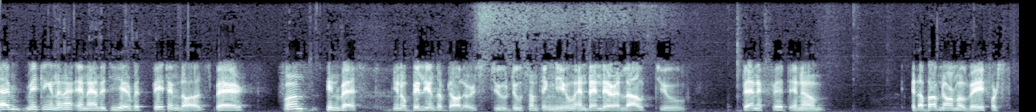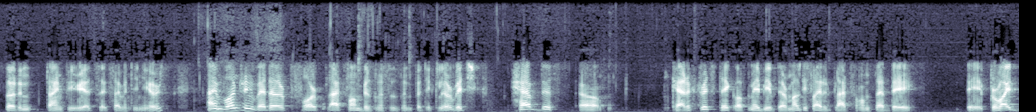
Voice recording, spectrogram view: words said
I'm making an analogy here with patent laws where firms invest you know billions of dollars to do something new, and then they're allowed to benefit in a above normal way for certain time periods, say 17 years. I'm wondering whether for platform businesses in particular, which have this uh, characteristic of maybe if they're multi-sided platforms that they they provide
